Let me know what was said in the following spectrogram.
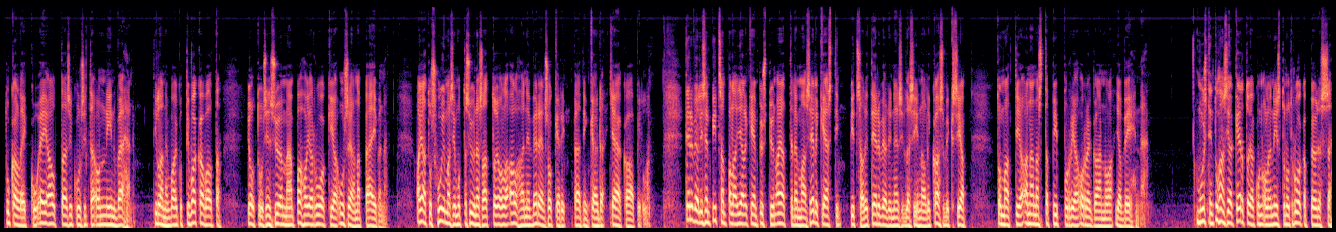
Tukaleikkuu ei auttaisi, kun sitä on niin vähän. Tilanne vaikutti vakavalta. Joutuisin syömään pahoja ruokia useana päivänä. Ajatus huimasi, mutta syynä saattoi olla alhainen verensokeri. Päätin käydä jääkaapilla. Terveellisen pizzanpalan jälkeen pystyin ajattelemaan selkeästi. Pizza oli terveellinen, sillä siinä oli kasviksia, tomaattia, ananasta, pippuria, oreganoa ja vehnää. Muistin tuhansia kertoja, kun olen istunut ruokapöydässä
